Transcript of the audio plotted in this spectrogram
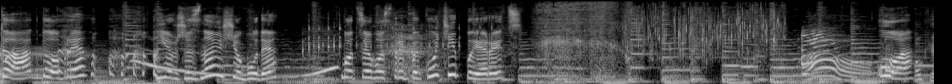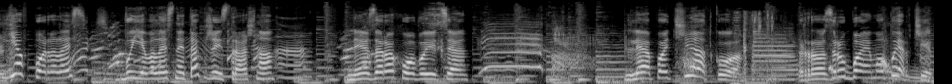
Так, добре. Я вже знаю, що буде. Бо це гострий пекучий перець. О, я впоралась. Виявилось не так вже й страшно. Не зараховується. Для початку розрубаємо перчик,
